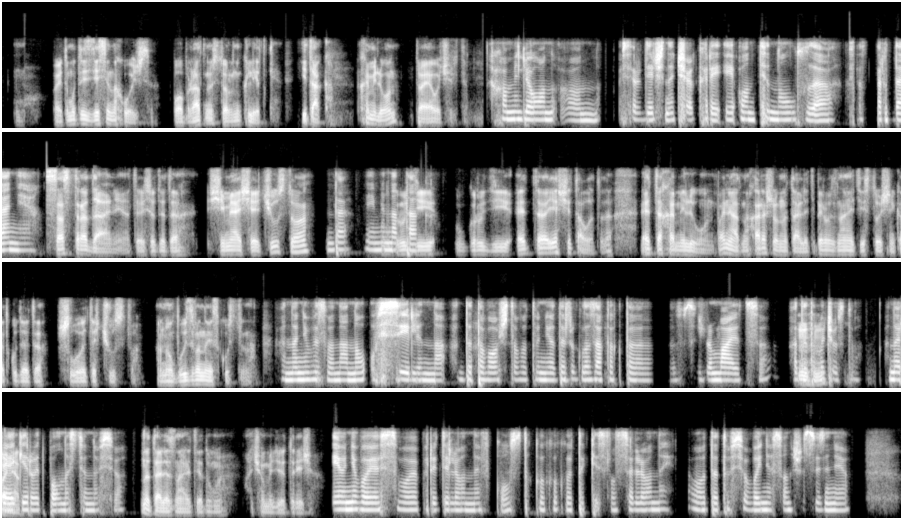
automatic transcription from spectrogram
Поэтому ты здесь и находишься, по обратную сторону клетки. Итак, хамелеон, твоя очередь. Хамелеон, он в сердечной чакре, и он тянул за сострадание. Сострадание, то есть вот это щемящее чувство Да, в именно груди, так. в груди, это, я считал это, да, это хамелеон. Понятно, хорошо, Наталья, теперь вы знаете источник, откуда это шло, это чувство. Оно вызвано искусственно. Оно не вызвано, оно усилено до того, что вот у нее даже глаза как-то сжимаются от Мгм. этого чувства. Она Понятно. реагирует полностью на все. Наталья знает, я думаю, о чем идет речь. И у него есть свой определенный вкус, такой какой-то кисло-соленый. Вот это все вынес он сейчас из нее.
